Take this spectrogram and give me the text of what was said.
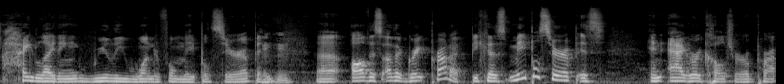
highlighting really wonderful maple syrup and Mm-hmm. uh, all this other great product because maple syrup is an agricultural pro-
